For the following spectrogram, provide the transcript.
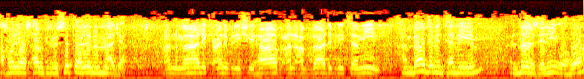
أخرجه أصحاب الكتب الستة إلا ابن ماجه. عن مالك عن ابن شهاب عن عباد بن تميم. عباد بن تميم المازني وهو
